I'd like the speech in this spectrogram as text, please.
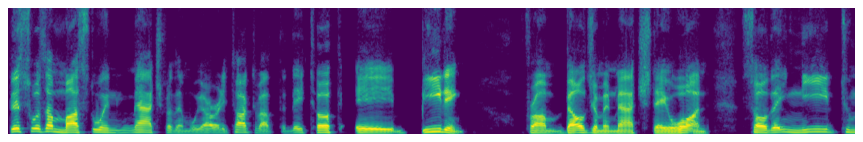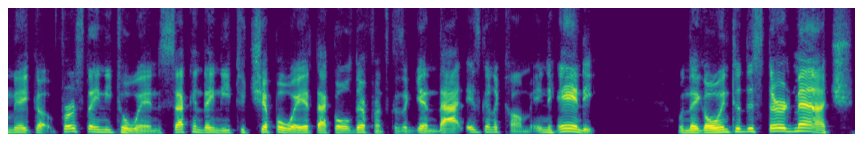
This was a must win match for them. We already talked about that. They took a beating from Belgium in match day one. So they need to make a first, they need to win. Second, they need to chip away at that goal difference because, again, that is going to come in handy. When they go into this third match,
